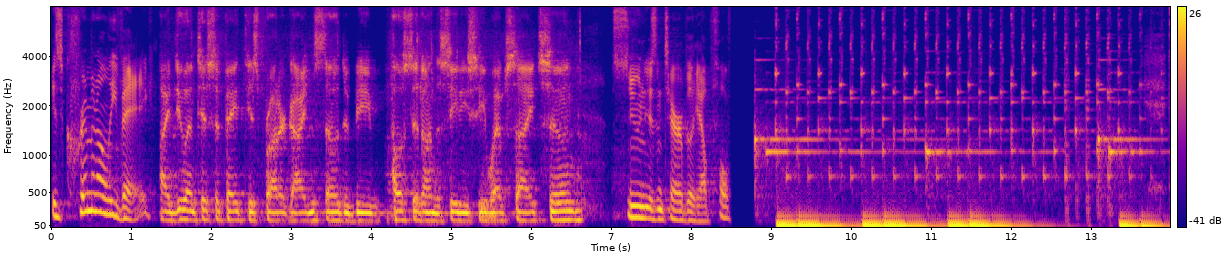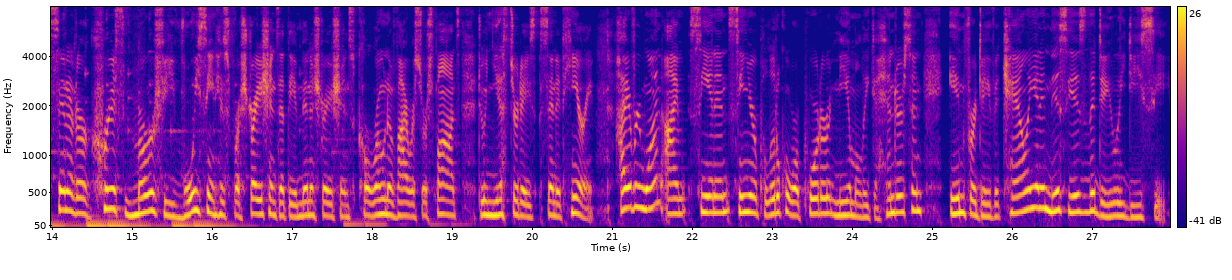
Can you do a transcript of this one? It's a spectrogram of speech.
is criminally vague. I do anticipate this broader guidance, though, to be posted on the CDC website soon. Soon isn't terribly helpful. Senator Chris Murphy voicing his frustrations at the administration's coronavirus response during yesterday's Senate hearing. Hi, everyone. I'm CNN senior political reporter Nia Malika Henderson, in for David Chalian, and this is the Daily DC.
